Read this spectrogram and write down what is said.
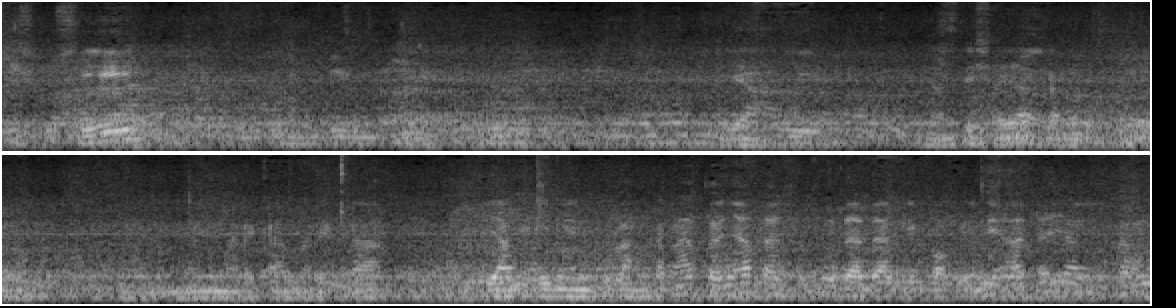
diskusi, ya nanti saya akan menemui mereka-mereka yang ingin pulang. Karena ternyata sudah ada kick off ini ada yang kami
